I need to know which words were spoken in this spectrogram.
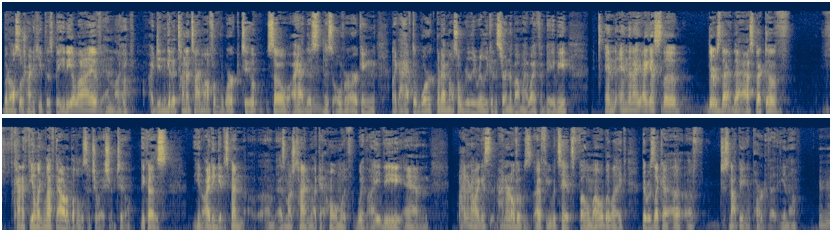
but also trying to keep this baby alive, and like I didn't get a ton of time off of work too, so I had this mm-hmm. this overarching like I have to work, but I'm also really really concerned about my wife and baby and and then I, I guess the there's that that aspect of kind of feeling left out of the whole situation too because you know I didn't get to spend um, as much time like at home with with Ivy and I don't know I guess I don't know if it was if you would say it's FOMO but like there was like a, a, a just not being a part of it you know?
